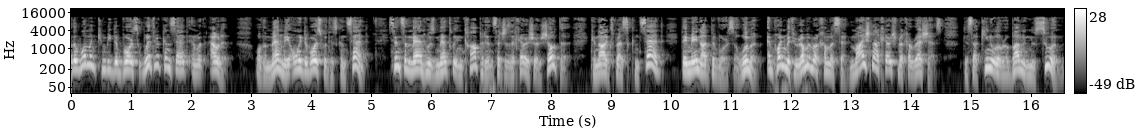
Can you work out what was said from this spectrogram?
the woman can be divorced with her consent and without it, while the man may only divorce with his consent. Since a man who is mentally incompetent, such as a cheresh or a shota, cannot express consent, they may not divorce a woman. And pointing with you, Rami Barchama said, Maishna cheresh v'chereshes, desakinu l'rabban nusuin,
